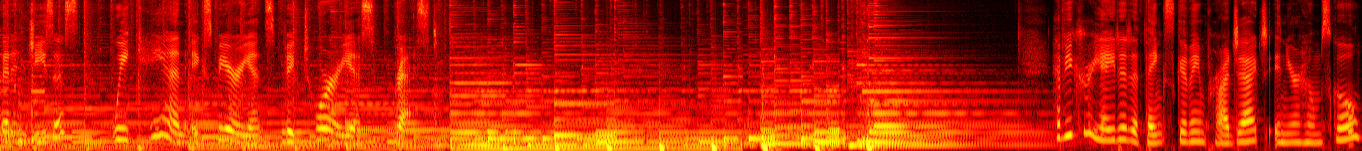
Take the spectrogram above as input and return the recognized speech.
that in Jesus we can experience victorious rest. Have you created a Thanksgiving project in your homeschool?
